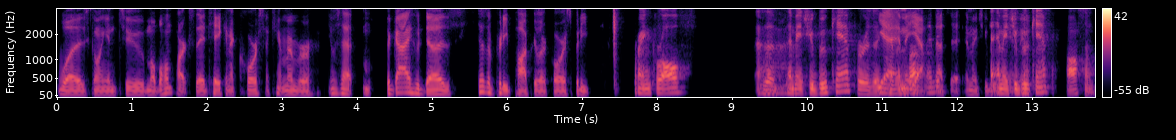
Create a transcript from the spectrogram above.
was going into mobile home parks. They had taken a course. I can't remember. It was that the guy who does does a pretty popular course, but he Frank Rolfe, the uh, MHU boot camp, or is it? Yeah, M- Butt, yeah, maybe? that's it. MHU boot MHU camp, boot camp. Awesome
